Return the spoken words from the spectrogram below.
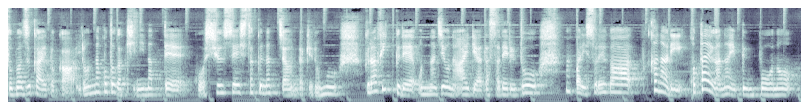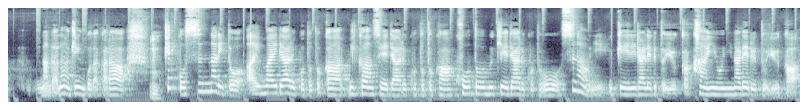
言葉遣いとかいろんなことが気になってこう修正したくなっちゃうんだけどもグラフィックで同じようなアイデア出されるとやっぱりそれがかなり答えがない文法のなんだな言語だから、うん。結構すんなりと曖昧であることとか未完成であることとか口頭無形であることを素直に受け入れられるというか寛容になれるというか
